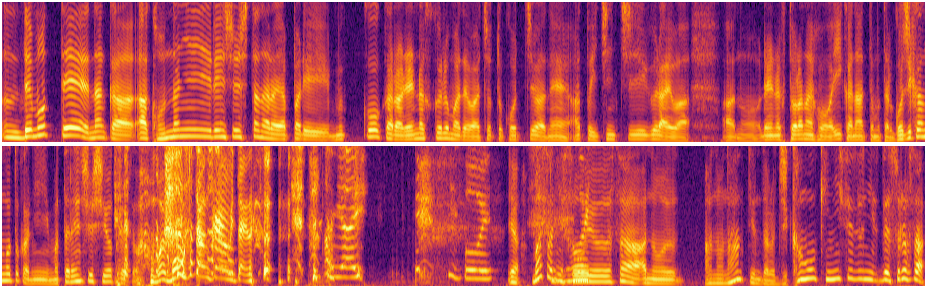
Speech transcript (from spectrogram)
うんでもってなんかあこんなに練習したならやっぱり向こうから連絡来るまではちょっとこっちはねあと1日ぐらいはあの連絡取らない方がいいかなって思ったら5時間後とかにまた練習しようとか言って「お前もう来たんかよ!」みたいな。い早い。すごい。やまさにそういうさあのあのなんて言うんだろう時間を気にせずにでそれをさ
